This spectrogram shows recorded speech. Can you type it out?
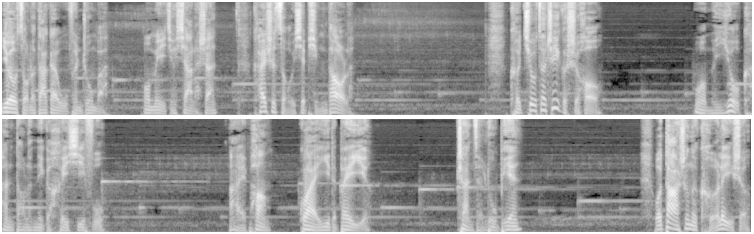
又走了大概五分钟吧，我们已经下了山，开始走一些平道了。可就在这个时候，我们又看到了那个黑西服，矮胖、怪异的背影，站在路边。我大声的咳了一声，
